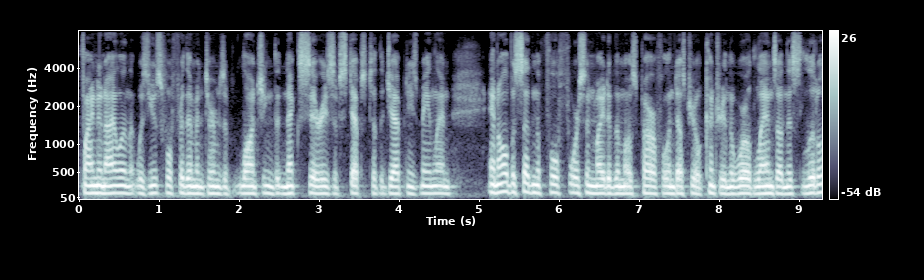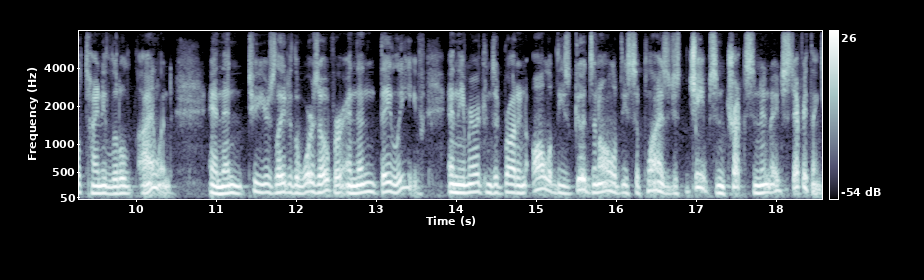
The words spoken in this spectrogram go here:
find an island that was useful for them in terms of launching the next series of steps to the Japanese mainland and all of a sudden the full force and might of the most powerful industrial country in the world lands on this little tiny little island. And then two years later the war's over and then they leave. And the americans had brought in all of these goods and all of these supplies just jeeps and trucks and, and just everything.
